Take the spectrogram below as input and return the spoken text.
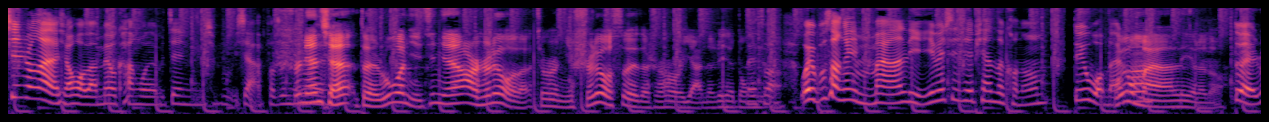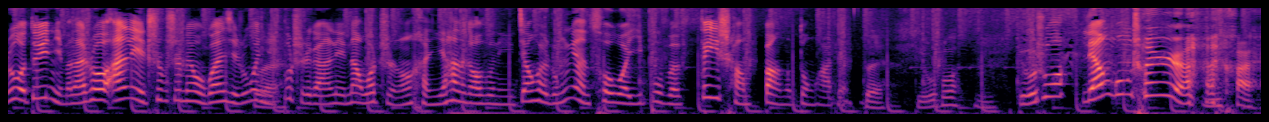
新生代的小伙伴没有看过的，建议你去补一下，否则。十年前，对，如果你今年二十六了，就是你十六岁的时候演的这些东西。没错，我也不算给你们卖安利，因为这些片子可能对于我们来说不用卖安利了都。对，如果对于你们来说，安利吃不吃没有关系。如果你不吃这个安利，那我只能很遗憾的告诉你，将会永远错过一部分非常棒的动画片。对，比如说，嗯，比如说《凉宫春日》。嗨，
